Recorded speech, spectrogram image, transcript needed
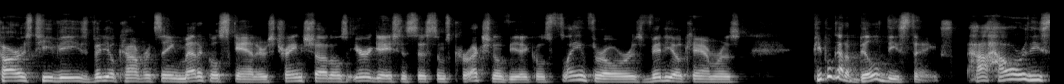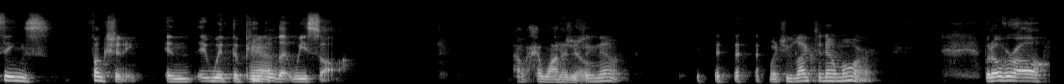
cars, TVs, video conferencing, medical scanners, train shuttles, irrigation systems, correctional vehicles, flamethrowers, video cameras. People got to build these things. How how are these things functioning in, with the people Yeah. that we saw? I, I want to Interesting know. note. Would you like to know more? But overall,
